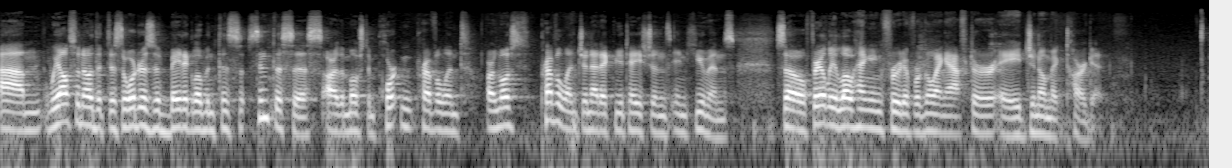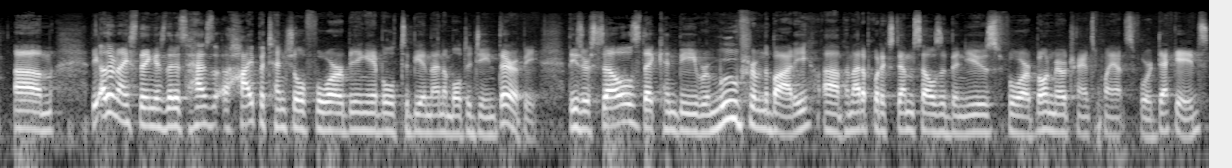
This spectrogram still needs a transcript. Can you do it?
Um, we also know that disorders of beta globin synthesis are the most important prevalent or most prevalent genetic mutations in humans, so fairly low-hanging fruit if we're going after a genomic target. Um, the other nice thing is that it has a high potential for being able to be amenable to gene therapy. These are cells that can be removed from the body. Um, hematopoietic stem cells have been used for bone marrow transplants for decades,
